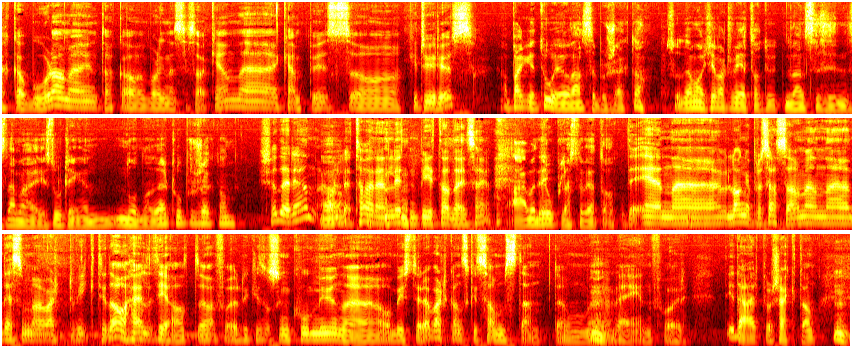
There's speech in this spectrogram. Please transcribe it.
dekka bord, da, med unntak av Borgneset-saken. Campus og kulturhus. Ja, begge to er jo Venstre-prosjekter, så de har ikke vært vedtatt uten Venstre siden stemme i Stortinget, noen av de to prosjektene. Se der igjen. Ja. Alle tar en liten bit av den seieren. Nei, men det er opplest og vedtatt. Det er en uh, lange prosesser, men uh, det som har vært viktig da hele tida, at uh, for sånn kommune og bystyre har vært ganske samstemte om mm. veien for de der prosjektene. Mm.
